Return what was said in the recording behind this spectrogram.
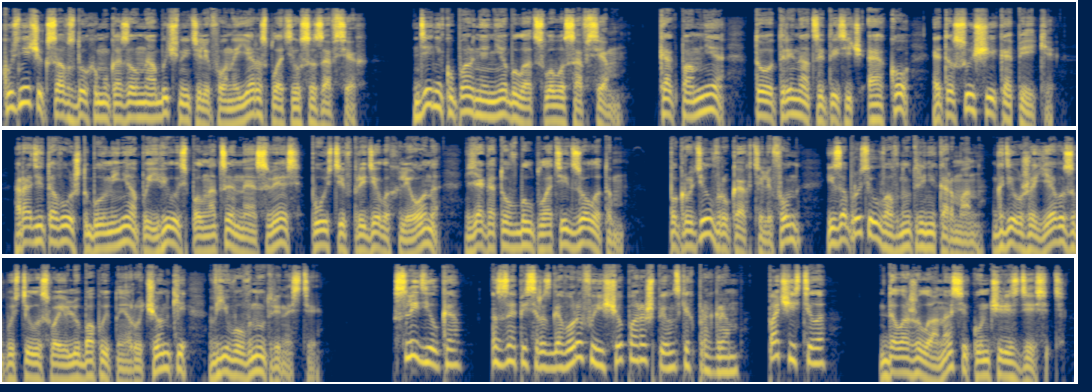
Кузнечик со вздохом указал на обычный телефон, и я расплатился за всех. Денег у парня не было от слова совсем. Как по мне, то 13 тысяч ЭКО – это сущие копейки. Ради того, чтобы у меня появилась полноценная связь, пусть и в пределах Леона, я готов был платить золотом. Покрутил в руках телефон и забросил во внутренний карман, где уже Ева запустила свои любопытные ручонки в его внутренности. «Следилка. Запись разговоров и еще пара шпионских программ. Почистила», — доложила она секунд через десять.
